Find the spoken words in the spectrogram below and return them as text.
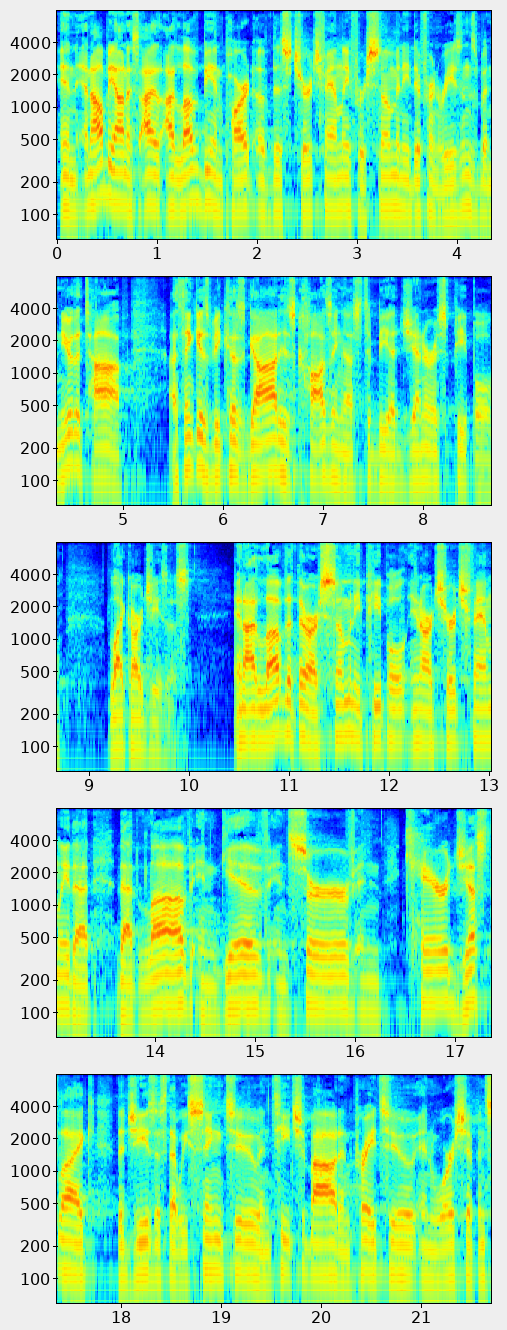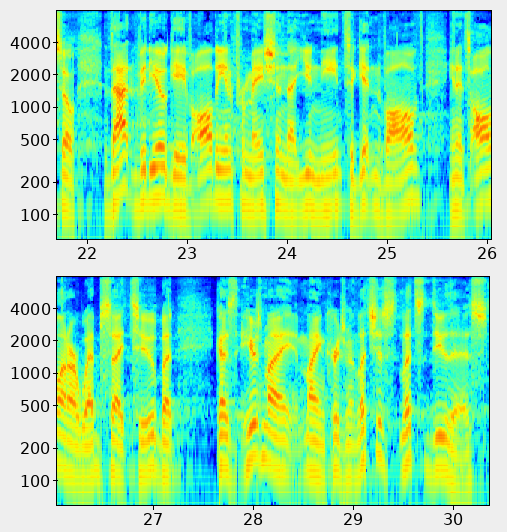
And, and I'll be honest, I, I love being part of this church family for so many different reasons, but near the top, I think is because God is causing us to be a generous people like our Jesus. And I love that there are so many people in our church family that, that love and give and serve and care just like the Jesus that we sing to and teach about and pray to and worship. And so that video gave all the information that you need to get involved, and it's all on our website too. But Guys, here's my, my encouragement. Let's just let's do this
